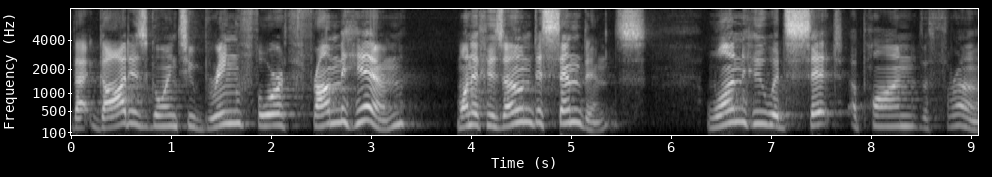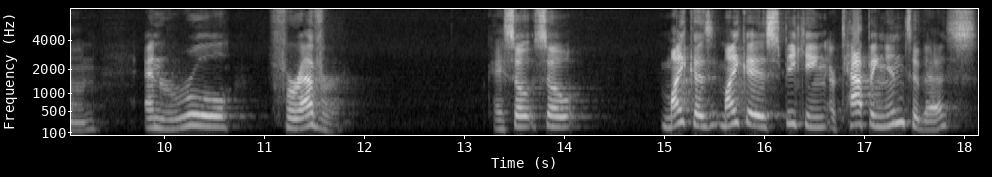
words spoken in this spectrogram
that God is going to bring forth from him one of his own descendants, one who would sit upon the throne and rule forever. Okay, so, so Micah's, Micah is speaking or tapping into this.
